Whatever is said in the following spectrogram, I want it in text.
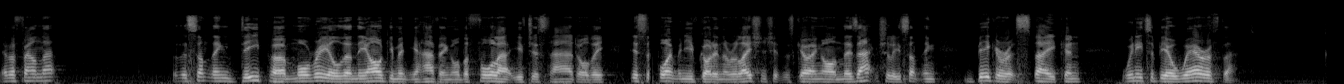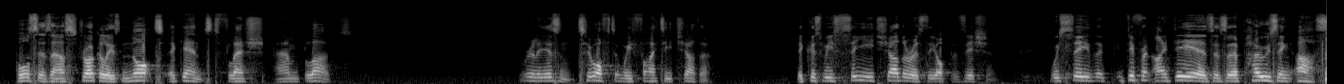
You ever found that? That there's something deeper, more real than the argument you're having or the fallout you've just had or the disappointment you've got in the relationship that's going on. There's actually something bigger at stake, and we need to be aware of that. Paul says our struggle is not against flesh and blood. Really isn't. Too often we fight each other because we see each other as the opposition. We see the different ideas as opposing us,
